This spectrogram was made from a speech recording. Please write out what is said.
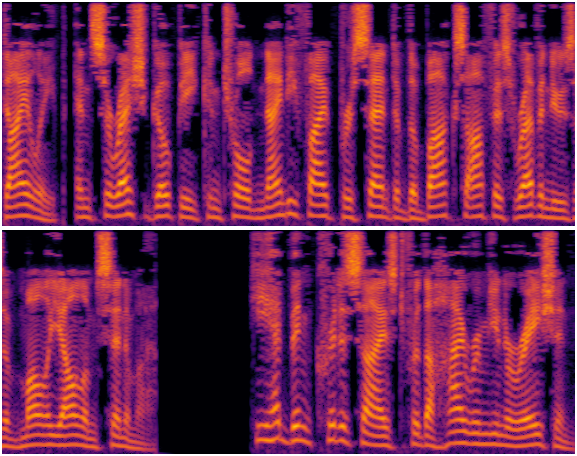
Dileep, and Suresh Gopi controlled 95% of the box office revenues of Malayalam cinema. He had been criticized for the high remuneration,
